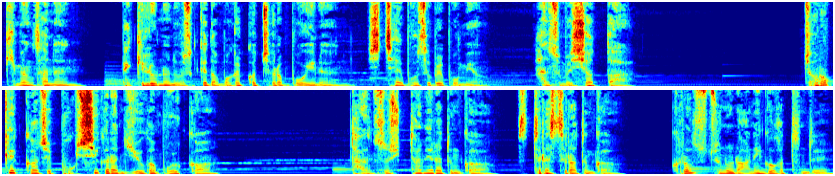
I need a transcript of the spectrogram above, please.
김영사는 100kg는 우습게 넘어갈 것처럼 보이는 시체의 모습을 보며 한숨을 쉬었다. 저렇게까지 폭식을 한 이유가 뭘까? 단순 식탐이라든가 스트레스라든가 그런 수준은 아닌 것 같은데.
